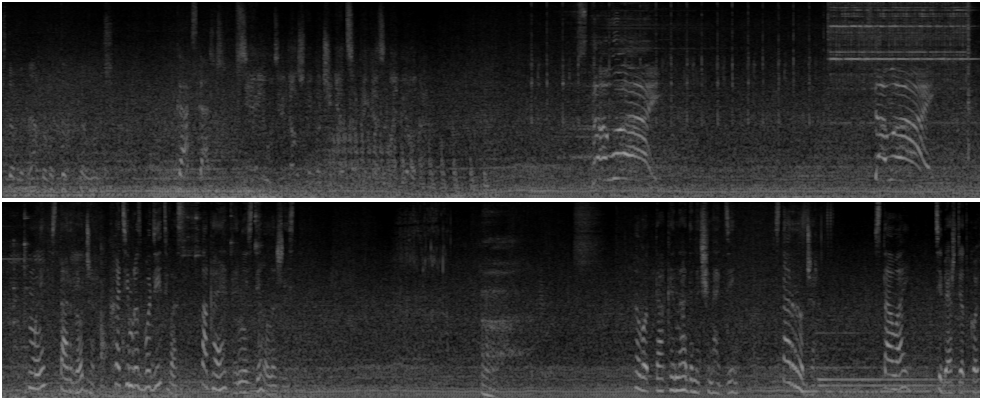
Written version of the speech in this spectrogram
чтобы нам было только лучше. Как скажешь. Все люди должны подчиняться приказам Альбиона. Вставай! Вставай! Мы, Стар Роджер, хотим разбудить вас, пока это не сделала жизнь. Вот так и надо начинать день. Стар Роджер, вставай, тебя ждет кофе.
